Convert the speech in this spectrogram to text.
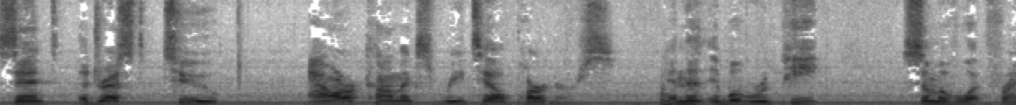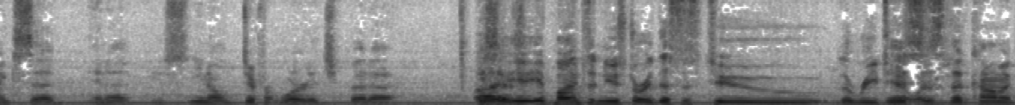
sent addressed to our comics retail partners, and th- it will repeat some of what Frank said in a you know different wordage, but uh, he Uh, says, if mine's a news story, this is to the retailers. this is the comic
